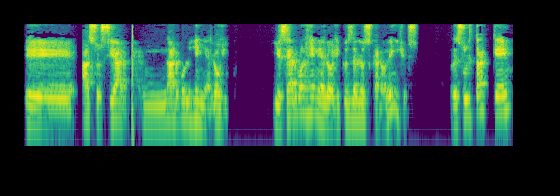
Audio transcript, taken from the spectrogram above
eh, asociar un árbol genealógico. Y ese árbol genealógico es de los carolingios. Resulta que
